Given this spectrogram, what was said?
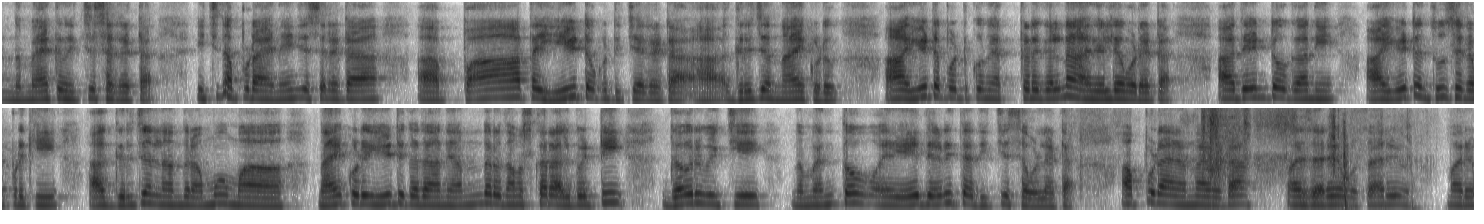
మేకను ఇచ్చేసాడట ఇచ్చినప్పుడు ఆయన ఏం చేశాడట ఆ పాత ఈట ఒకటి ఇచ్చాడట ఆ గిరిజన నాయకుడు. ఆ ఈట ఈట పట్టుకుని ఎక్కడికి వెళ్ళినా ఆయన వెళ్ళేవాడట. అదేంటో కానీ ఆ ఈటను చూసేటప్పటికి ఆ గిరిజనులు అందరూ అమ్మో మా నాయకుడు ఈట కదా అని అందరూ నమస్కారాలు పెట్టి గౌరవించి ఎంతో ఏది అడిగితే అది ఇచ్చేసేవాళ్ళట. అప్పుడు ఆయన అన్నాడట సరే ఒకసారి మరి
